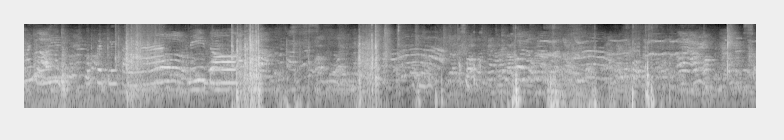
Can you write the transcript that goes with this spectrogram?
ngayon, mag- magpe-play tayo ng Play-Doh. So,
